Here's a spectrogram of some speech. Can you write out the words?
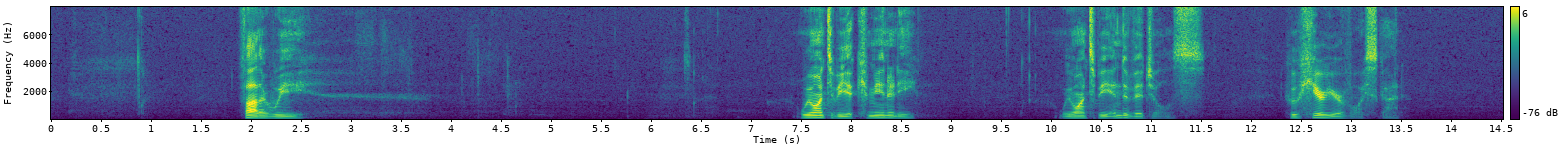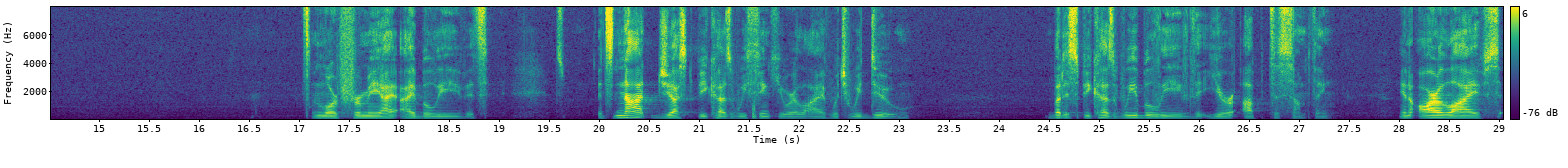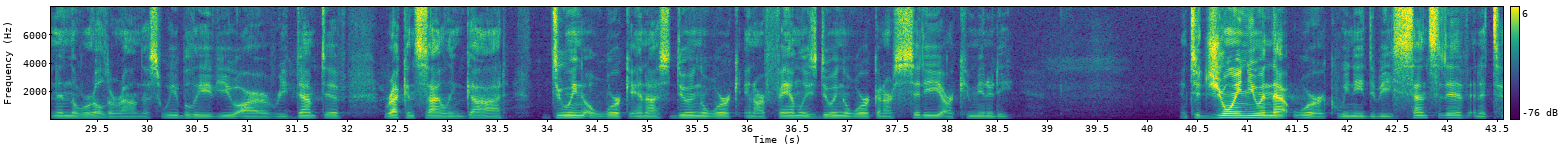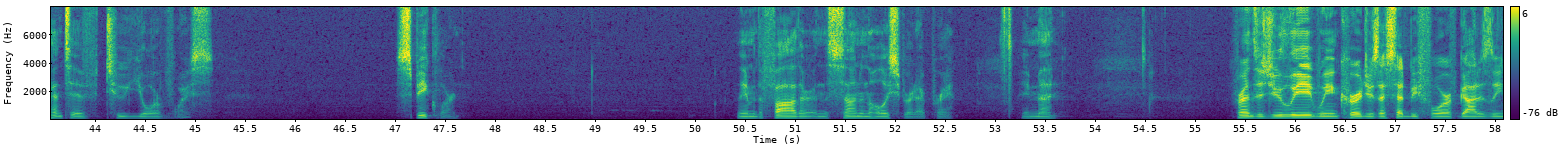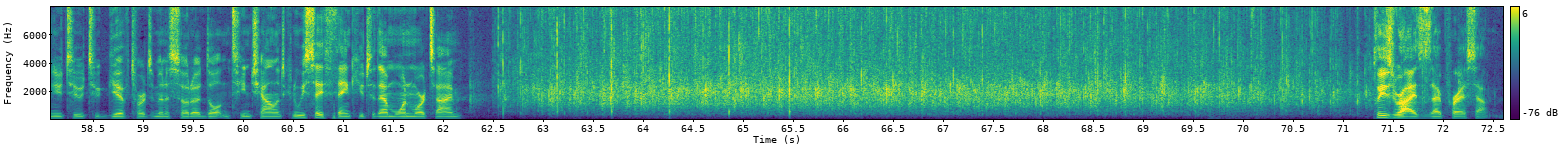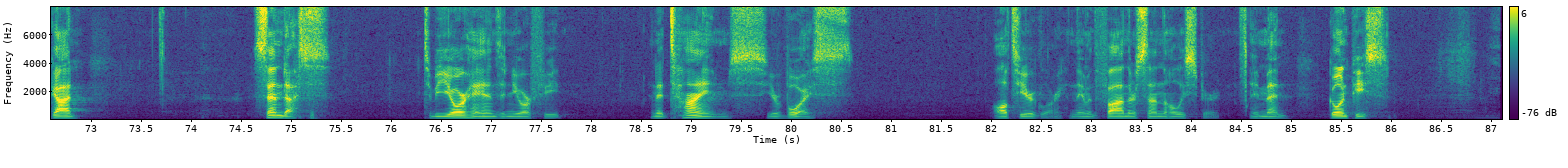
Father, we, we want to be a community. We want to be individuals who hear your voice, God. And Lord, for me, I, I believe it's, it's, it's not just because we think you are alive, which we do, but it's because we believe that you're up to something in our lives and in the world around us. We believe you are a redemptive, reconciling God, doing a work in us, doing a work in our families, doing a work in our city, our community. And to join you in that work, we need to be sensitive and attentive to your voice. Speak, Lord. In the name of the Father, and the Son, and the Holy Spirit, I pray. Amen. Friends, as you leave, we encourage you, as I said before, if God is leading you to, to give towards Minnesota Adult and Teen Challenge. Can we say thank you to them one more time? Please rise as I pray us out. God, send us to be your hands and your feet and at times your voice, all to your glory. In the name of the Father, Son, and the Holy Spirit. Amen. Go in peace.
